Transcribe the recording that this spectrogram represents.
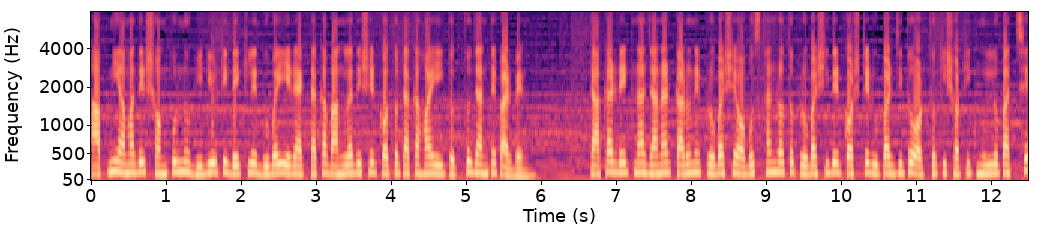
আপনি আমাদের সম্পূর্ণ ভিডিওটি দেখলে দুবাইয়ের এক টাকা বাংলাদেশের কত টাকা হয় এই তথ্য জানতে পারবেন। টাকার রেট না জানার কারণে প্রবাসে অবস্থানরত প্রবাসীদের কষ্টের উপার্জিত অর্থ কি সঠিক মূল্য পাচ্ছে?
